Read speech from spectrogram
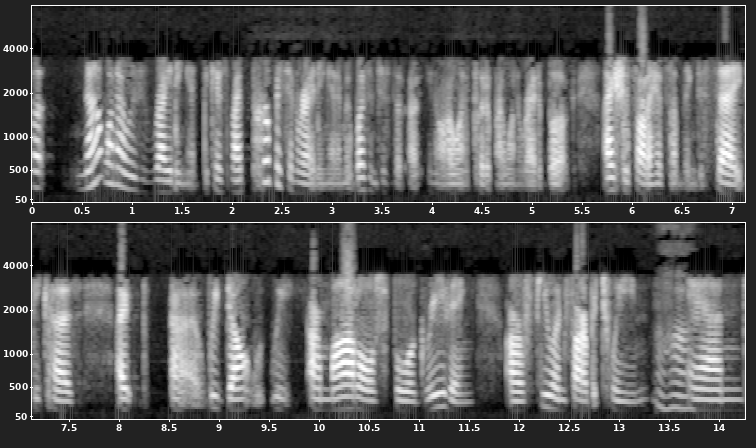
Well, not when I was writing it, because my purpose in writing it, I mean, it wasn't just that, uh, you know, I want to put it, I want to write a book. I actually thought I had something to say because I, uh, we don't, we, our models for grieving are few and far between. Uh-huh. And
